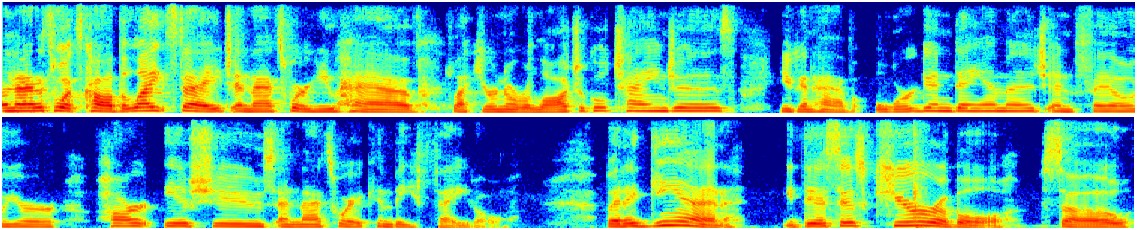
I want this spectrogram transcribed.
And that is what's called the late stage, and that's where you have, like, your neurological changes, you can have organ damage and failure, heart issues, and that's where it can be fatal. But again, this is curable. So,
